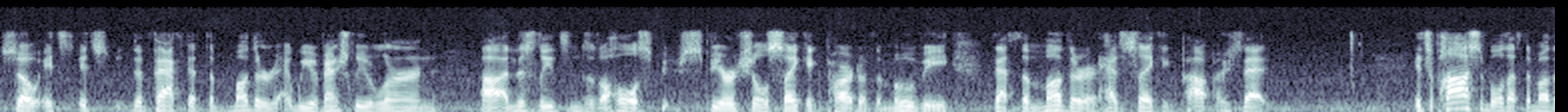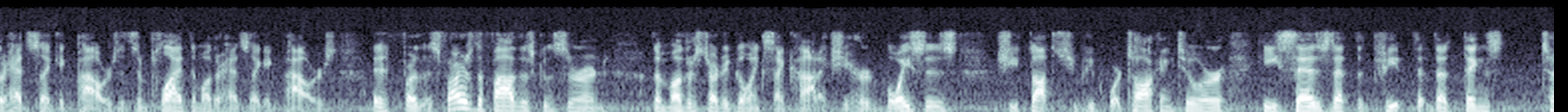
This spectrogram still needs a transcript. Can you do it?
So it's it's the fact that the mother we eventually learn, uh, and this leads into the whole sp- spiritual psychic part of the movie that the mother had psychic powers. That it's possible that the mother had psychic powers. It's implied the mother had psychic powers. As far, as far as the father's concerned, the mother started going psychotic. She heard voices. She thought she, people were talking to her. He says that the the things t-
